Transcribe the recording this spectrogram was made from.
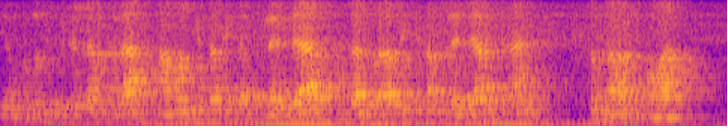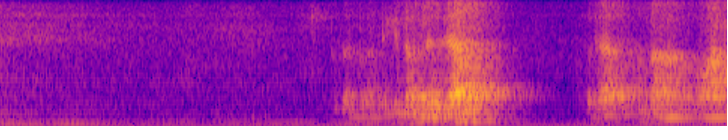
yang perlu dibedakan adalah namun kita tidak belajar bukan berarti kita belajar dengan sembarang orang. Bukan berarti kita belajar pada sembarang orang.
